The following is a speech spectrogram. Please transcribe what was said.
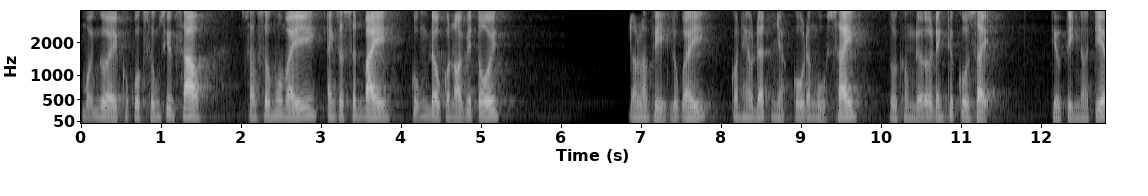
Mỗi người có cuộc sống riêng sao? Sáng sớm hôm ấy, anh ra sân bay, Cũng đâu có nói với tôi. Đó là vì lúc ấy, Con heo đất nhà cô đang ngủ say. Tôi không nỡ đánh thức cô dậy. Tiêu tinh nói tiếp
